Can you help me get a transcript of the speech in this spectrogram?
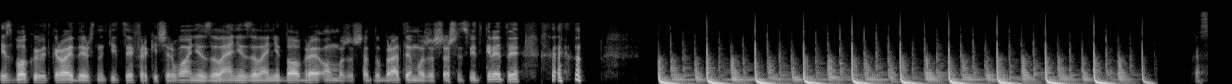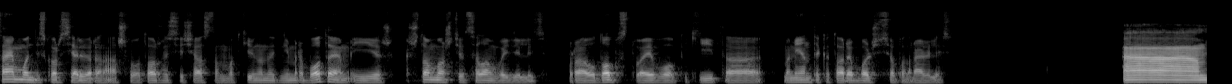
і збоку відкривай, дивиш на ті циферки червоні, зелені, зелені, добре. О, може ще добрати, може ще щось відкрити. Касаемо Discord сервера нашего, тоже сейчас там активно над ним работаем. И ш- что можете в целом выделить? Про удобство его, какие-то моменты, которые больше всего понравились? А,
